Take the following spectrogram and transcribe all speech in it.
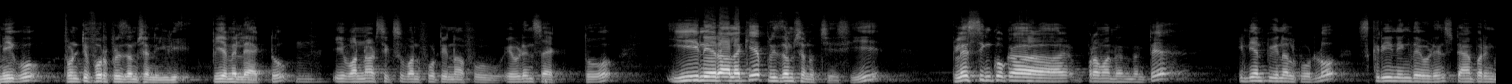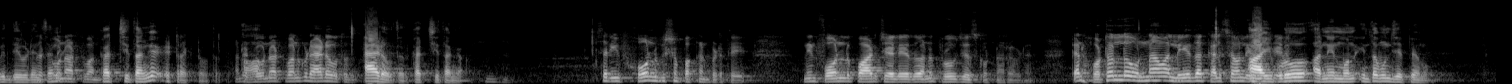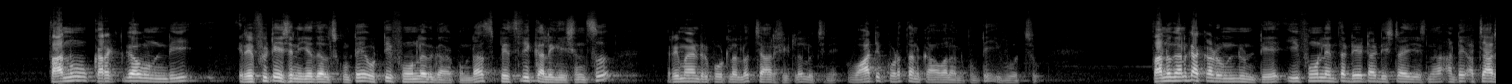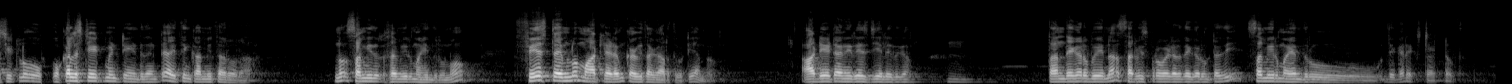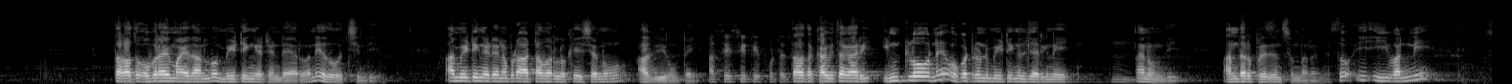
మీకు twenty four presumption ED PML act ఈ one not six one fourteen of evidence యాక్ట్తో ఈ నేరాలకే ప్రిజంప్షన్ వచ్చేసి ప్లస్ ఇంకొక ప్రమాదం ఏంటంటే ఇండియన్ పీనల్ కోడ్లో screening the evidence tampering with evidence అని 201. ఖచ్చితంగా అట్రాక్ట్ అవుతుంది వన్ కూడా యాడ్ అవుతుంది. యాడ్ అవుతుంది ఖచ్చితంగా. సరే ఈ ఫోన్ విషయం పక్కన పెడితే నేను ఫోన్లు పాడు చేయలేదు అని ప్రూవ్ చేసుకుంటున్నారు ఆవిడ. కానీ హోటల్లో ఉన్నావా లేదా కలిసామా ఇప్పుడు నేను మొన్న ఇంతకుముందు చెప్పాను. తను కరెక్ట్గా ఉండి రెఫ్యుటేషన్ ఇవ్వదలుచుకుంటే ఒట్టి ఫోన్లది కాకుండా స్పెసిఫిక్ అలిగేషన్స్ రిమాండ్ రిపోర్ట్లలో చార్జ్ షీట్లలో వచ్చినాయి. వాటికి కూడా తను కావాలనుకుంటే ఇవ్వచ్చు. తను కనుక అక్కడ ఉండి ఉంటే ఈ ఫోన్లో ఎంత డేటా డిస్ట్రాయ్ చేసినా అంటే ఆ చార్జ్ షీట్లో ఒకళ్ళ స్టేట్మెంట్ ఏంటిదంటే I think Amit Arora. No Sameer Sameer మహేంద్రునో face టైంలో మాట్లాడాం కవిత గారితో అన్నారు. ఆ డేటాని ఇరేజ్ చేయలేదుగా. తన దగ్గర పోయినా సర్వీస్ ప్రొవైడర్ దగ్గర ఉంటుంది సమీర్ మహేంద్రు దగ్గర ఎక్స్ట్రాక్ట్ అవుతుంది. తర్వాత ఒబరాయ్ మైదాన్లో మీటింగ్ అటెండ్ అయ్యారు అని ఏదో వచ్చింది. ఆ మీటింగ్ అయినప్పుడు ఆ టవర్ లొకేషను అవి ఉంటాయి. ఆ సీసీటీవీ ఫుటేజ్. తర్వాత కవిత గారి ఇంట్లోనే ఒకటి రెండు మీటింగులు జరిగినాయి అని ఉంది. అందరూ ప్రెజెన్స్ ఉన్నారని. సో ఇవన్నీ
